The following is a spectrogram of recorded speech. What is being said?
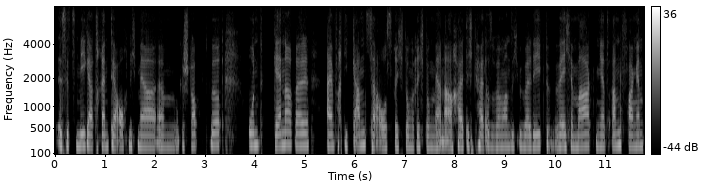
ist jetzt ein Megatrend, der auch nicht mehr ähm, gestoppt wird. Und generell einfach die ganze Ausrichtung Richtung mehr Nachhaltigkeit. Also wenn man sich überlegt, welche Marken jetzt anfangen,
